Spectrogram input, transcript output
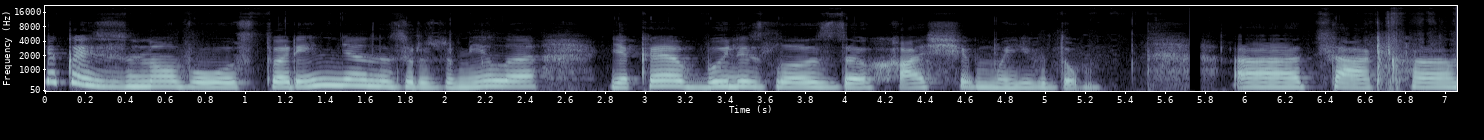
якесь знову створіння незрозуміле, яке вилізло з хащів моїх дум. Так, е,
